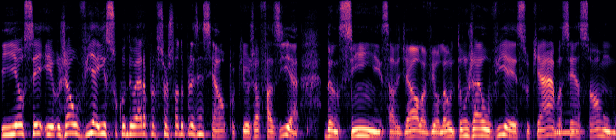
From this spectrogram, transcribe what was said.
E eu sei, eu já ouvia isso quando eu era professor só do presencial, porque eu já fazia dancinha em sala de aula, violão, então já ouvia isso, que, ah, você é só um,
